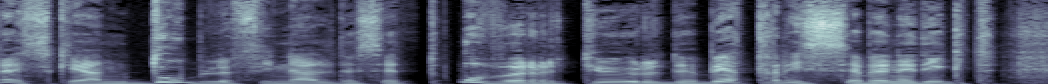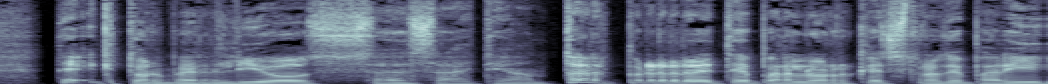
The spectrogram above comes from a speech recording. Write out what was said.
Presque un double final de cette ouverture de Béatrice et Bénédicte de Hector Berlioz. Ça a été interprété par l'Orchestre de Paris,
